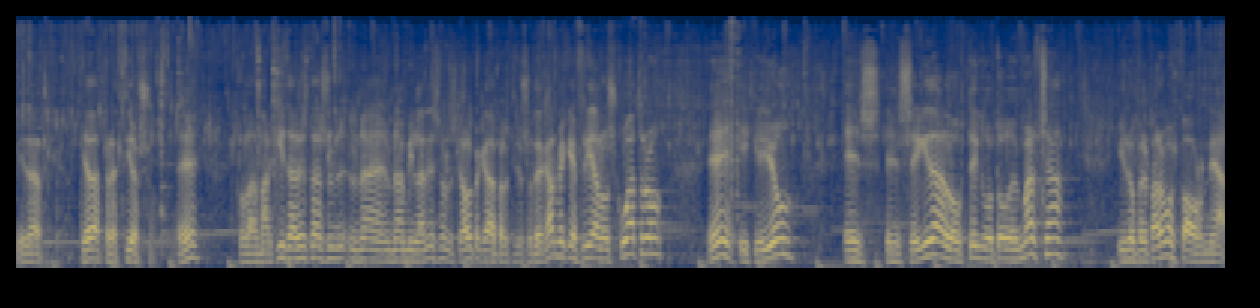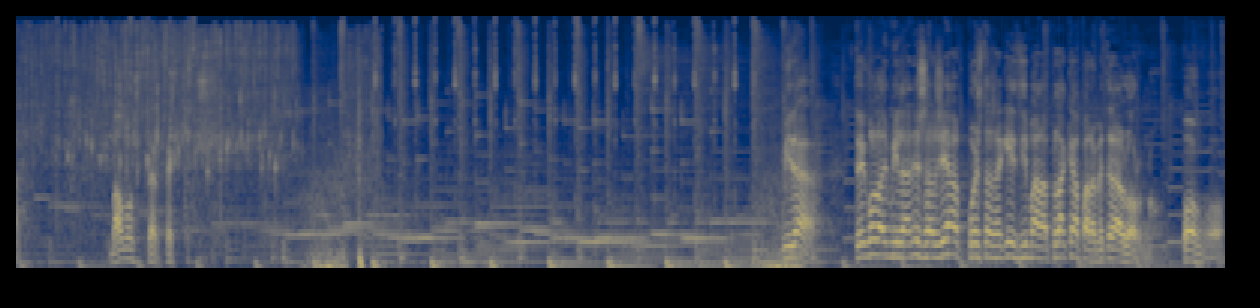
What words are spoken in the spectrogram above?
Mirad, queda precioso. ¿eh? Con las marquitas estas, una, una milanesa, un escalope, queda precioso. Dejarme que fría los cuatro ¿eh? y que yo es- enseguida lo tengo todo en marcha y lo preparamos para hornear. Vamos perfectos. Mira, tengo las milanesas ya puestas aquí encima de la placa para meter al horno. Pongo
